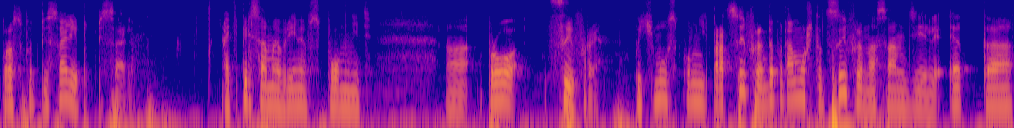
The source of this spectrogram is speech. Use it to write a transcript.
Просто подписали и подписали. А теперь самое время вспомнить про цифры. Почему вспомнить про цифры? Да потому что цифры на самом деле это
